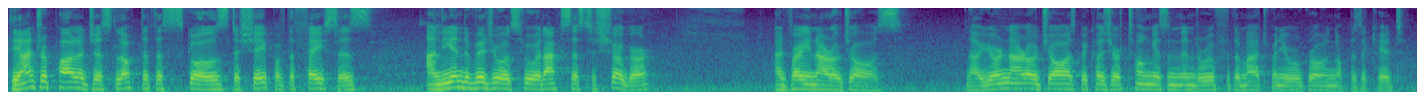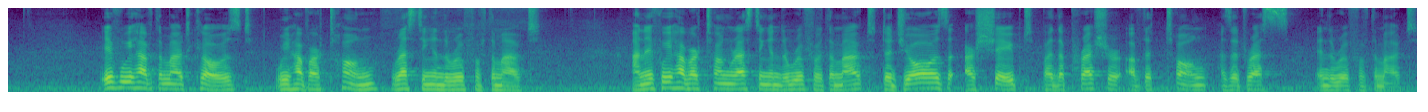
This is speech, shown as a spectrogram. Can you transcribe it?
The anthropologists looked at the skulls, the shape of the faces, and the individuals who had access to sugar had very narrow jaws. Now, your narrow jaws because your tongue isn't in the roof of the mouth when you were growing up as a kid. If we have the mouth closed, we have our tongue resting in the roof of the mouth. And if we have our tongue resting in the roof of the mouth, the jaws are shaped by the pressure of the tongue as it rests in the roof of the mouth.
